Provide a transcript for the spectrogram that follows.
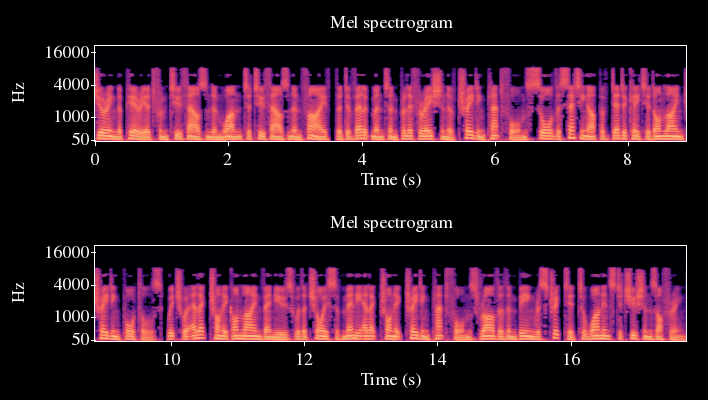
During the period from 2001 to 2005, the development and proliferation of trading platforms saw the setting up of dedicated online trading portals, which were electronic online venues with a choice of many electronic trading platforms rather than being restricted to one institution's offering.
